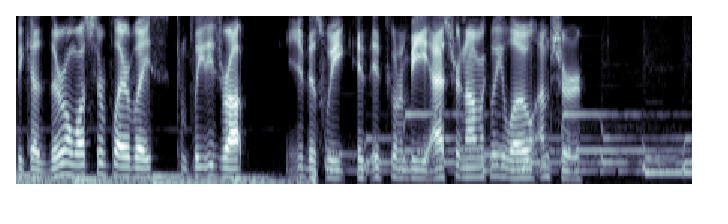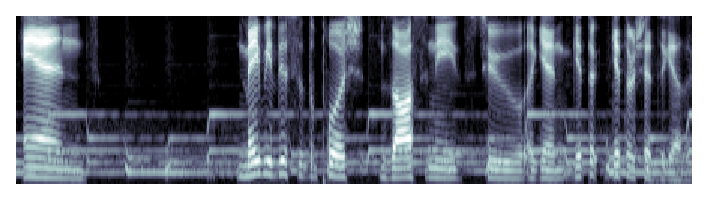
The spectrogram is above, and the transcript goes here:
because they're gonna watch their player base completely drop this week. It, it's gonna be astronomically low, I'm sure, and maybe this is the push ZOS needs to again get their get their shit together.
